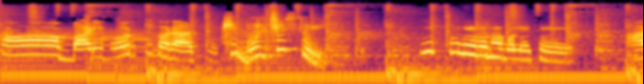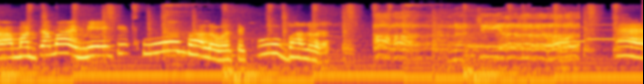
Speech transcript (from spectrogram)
সব বাড়ি ভর্তি করা আছে। কি বলছিস তুই? কিচ্ছু নেবে না বলেছে। আর আমার জামাই মেয়েকে খুব ভালোবাসে খুব ভালো রাখে। হ্যাঁ হ্যাঁ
